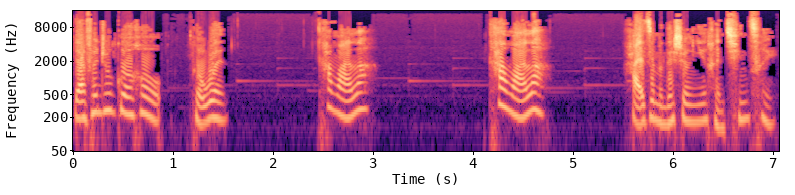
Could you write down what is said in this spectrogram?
两分钟过后，我问：“看完了？看完了？”孩子们的声音很清脆。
